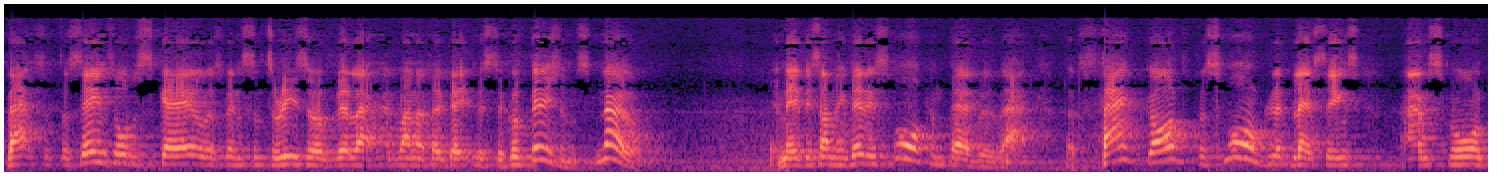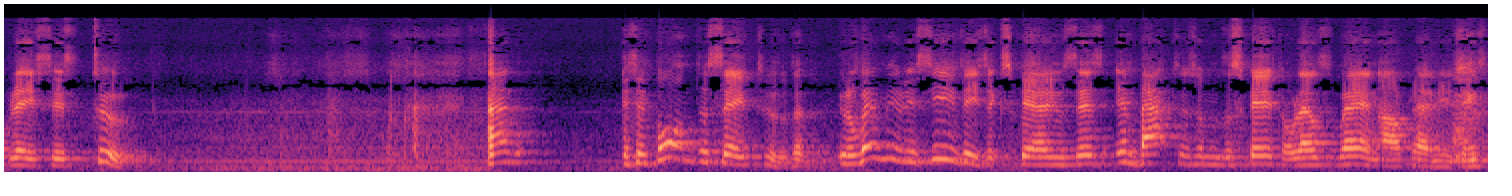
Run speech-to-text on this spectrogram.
that's of the same sort of scale as when St. Teresa of Avila had one of her great mystical visions. No. It may be something very small compared with that. But thank God for small blessings and small graces too. And it's important to say too that you know, when we receive these experiences in baptism of the Spirit or elsewhere in our prayer meetings,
